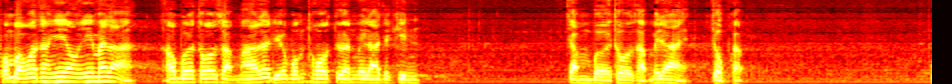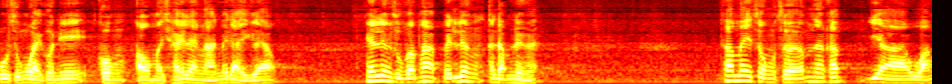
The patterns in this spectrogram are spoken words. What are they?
ผมบอกว่าทางนี้เอางี้ไหมล่ะ เอาเบอร์โทรศัพท์มาแล้วเดี๋ยวผมโทรเตือนเวลาจะกินจำเบอร์โทรศัพท์ไม่ได้ จบครับ ผู้สูงวัยคนนี้คงเอามาใช้แรงงานไม่ได้อีกแล้วงั้นเรื่องสุขภาพเป็นเรื่องอันดับหนึ่งอะถ้าไม่ส่งเสริมนะครับ อย่าหวัง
